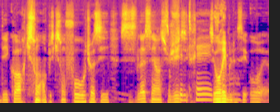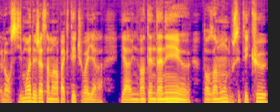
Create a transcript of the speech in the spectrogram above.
des corps qui sont en plus qui sont faux, tu vois, c'est là c'est un sujet, c'est horrible, c'est alors si moi déjà ça m'a impacté, tu vois, il y a il y a une vingtaine d'années dans un monde où c'était que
